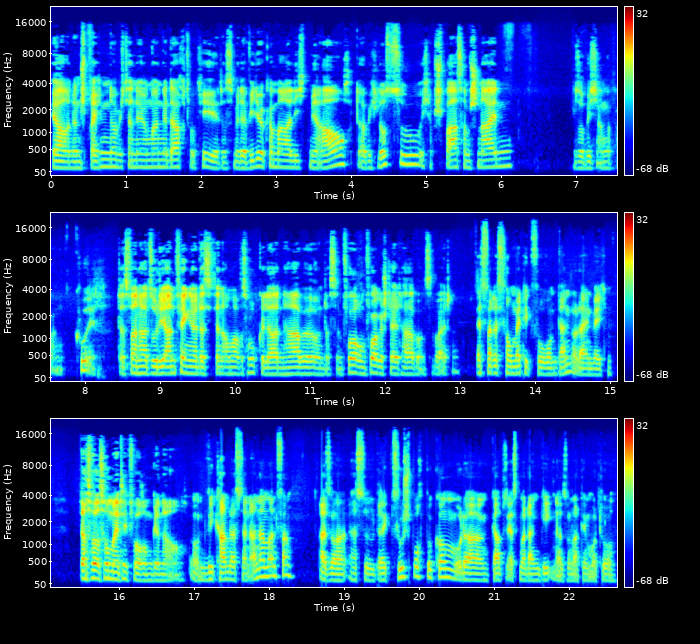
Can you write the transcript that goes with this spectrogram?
Ja, und entsprechend habe ich dann irgendwann gedacht, okay, das mit der Videokamera liegt mir auch, da habe ich Lust zu, ich habe Spaß am Schneiden. So habe ich angefangen. Cool. Das waren halt so die Anfänge, dass ich dann auch mal was hochgeladen habe und das im Forum vorgestellt habe und so weiter. Das war das Homematic Forum dann oder in welchem? Das war das Homematic Forum, genau. Und wie kam das dann an am Anfang? Also hast du direkt Zuspruch bekommen oder gab es erstmal dann Gegner so nach dem Motto,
